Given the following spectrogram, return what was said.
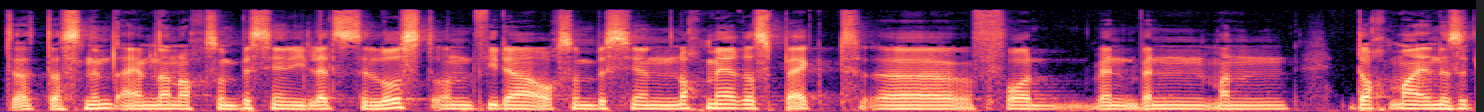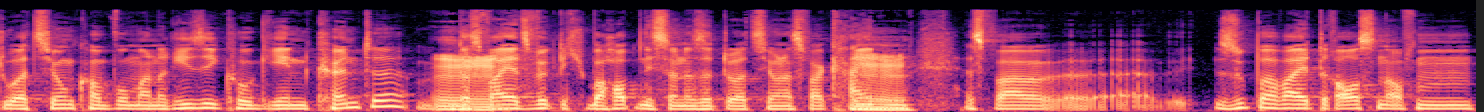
das, das, nimmt einem dann auch so ein bisschen die letzte Lust und wieder auch so ein bisschen noch mehr Respekt äh, vor, wenn, wenn man doch mal in eine Situation kommt, wo man Risiko gehen könnte. Mhm. Das war jetzt wirklich überhaupt nicht so eine Situation. Es war kein, mhm. es war äh, super weit draußen auf dem,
